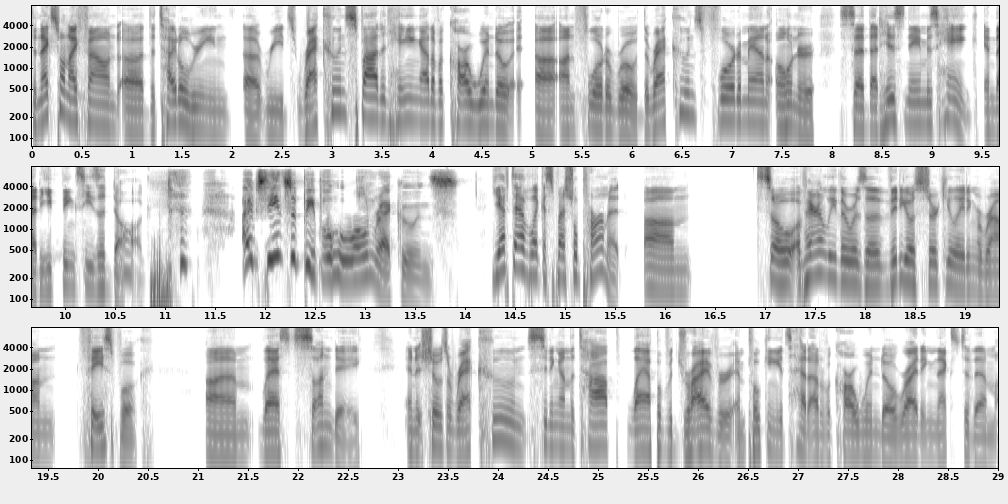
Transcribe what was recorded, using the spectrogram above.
The next one I found, uh, the title read, uh, reads Raccoon spotted hanging out of a car window uh, on Florida Road. The raccoon's Florida Man owner said that his name is Hank and that he thinks he's a dog. I've seen some people who own raccoons. you have to have like a special permit. Um, so apparently there was a video circulating around Facebook um, last Sunday, and it shows a raccoon sitting on the top lap of a driver and poking its head out of a car window, riding next to them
